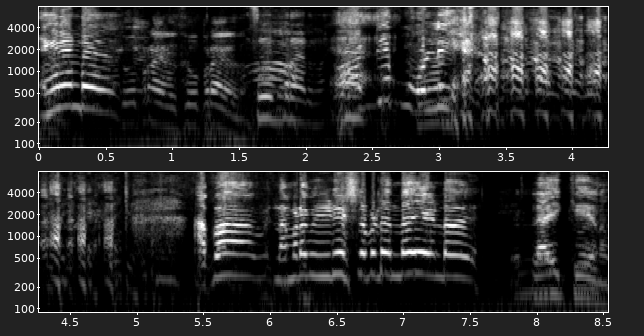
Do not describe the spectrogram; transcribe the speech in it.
എങ്ങനെയുണ്ട് സൂപ്പറായിരുന്നു സൂപ്പറായിരുന്നു സൂപ്പർ ആയിരുന്നു അടിപൊളി അപ്പൊ നമ്മുടെ വീഡിയോ ഇഷ്ടപ്പെട്ട എന്താ ചെയ്യേണ്ടത് ലൈക്ക് ചെയ്യണം.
